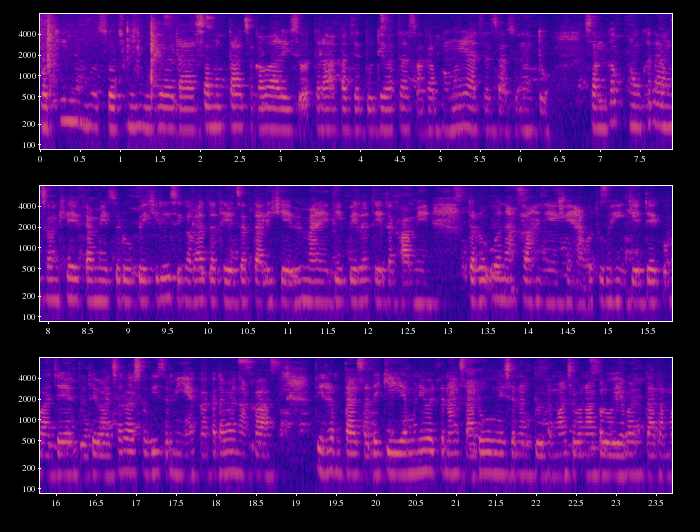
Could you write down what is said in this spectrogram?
บทที่หนึ่งบทสวดชุมนุมเทวดาสมันตาสกวาริสุตราคาจตุเทวตาสังฆพังมุนิอาจารย์สาสุนันตุ สังฆพงคตังสังเคกาเมสุรูเปคิริสิกราตเทจัตตาลิเควิมานิทีเปรเตตคาเมตรุวนาคาหเนเคหะวัตุมหิเกเตกุบาจยันตุเทวาชราสวิสมียกากตวานาคาติทันตาสัตกียมุนิวัจนังสาธุเมสนันตุธรรมสวนากโลยมันตาธรรม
